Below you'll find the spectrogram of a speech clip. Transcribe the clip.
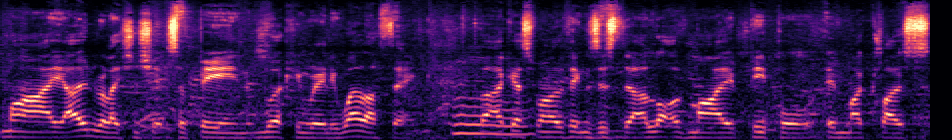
my own relationships have been working really well, I think. But I guess one of the things is that a lot of my people in my close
